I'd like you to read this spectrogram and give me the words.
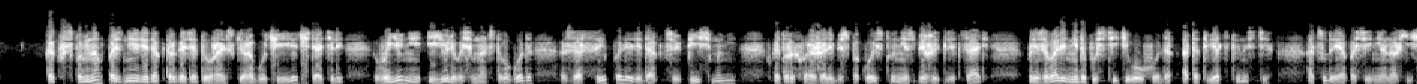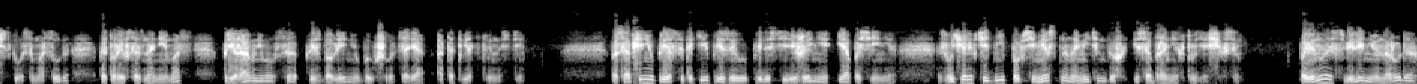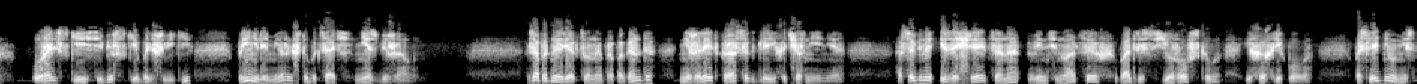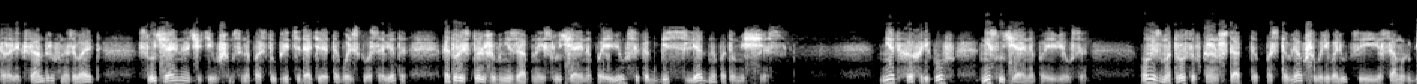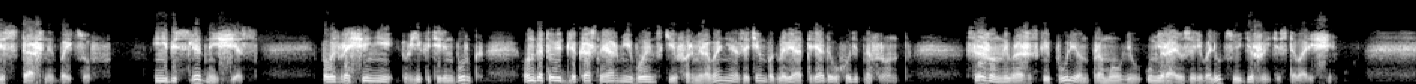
Как вспоминал позднее редактор газеты «Уральский рабочий», ее читатели в июне-июле 18 года засыпали редакцию письмами, в которых выражали беспокойство, не сбежит ли царь, призывали не допустить его ухода от ответственности, отсюда и опасения анархического самосуда, который в сознании масс приравнивался к избавлению бывшего царя от ответственности. По сообщению прессы, такие призывы, предостережения и опасения звучали в те дни повсеместно на митингах и собраниях трудящихся. Повинуясь велению народа, уральские и сибирские большевики приняли меры, чтобы царь не сбежал. Западная реакционная пропаганда не жалеет красок для их очернения. Особенно изощряется она в инсинуациях в адрес Юровского и Хохрякова. Последнего мистер Александров называет случайно очутившимся на посту председателя Тобольского совета, который столь же внезапно и случайно появился, как бесследно потом исчез. Нет, Хохряков не случайно появился. Он из матросов Кронштадта, поставлявшего революции ее самых бесстрашных бойцов. И не бесследно исчез. По возвращении в Екатеринбург он готовит для Красной Армии воинские формирования, а затем во главе отряда уходит на фронт. Сраженный вражеской пулей, он промолвил «Умираю за революцию, держитесь, товарищи».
